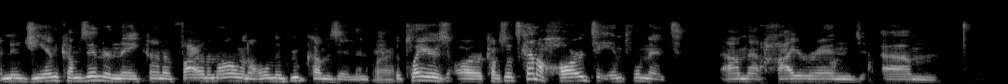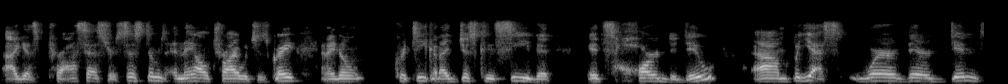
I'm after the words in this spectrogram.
A new GM comes in and they kind of fire them all, and a whole new group comes in, and right. the players are come. So it's kind of hard to implement um, that higher end, um, I guess, process or systems, and they all try, which is great. And I don't critique it. I just concede that it's hard to do. Um, but yes, where there didn't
